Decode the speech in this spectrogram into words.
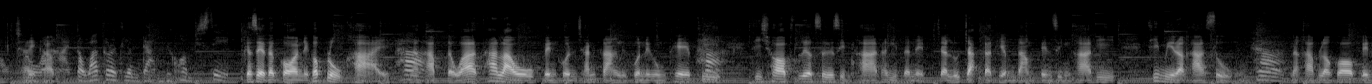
วๆใช่โรงครับอาหารแต่ว่ากระเทียมดำมีความพิเศษ เกษตรกรเนี่ยก็ปลูกขายค่ะนะครับแต่ว่าถ้าเราเป็นคนชั้นกลางหรือคนในกรุงเทพที่ค่ะที่ชอบเลือกซื้อสินค้าทางอินเทอร์เน็ต จะรู้จักกระเทียมดำเป็นสินค้าที่ที่มีราคาสูงค่ะนะครับแล้วก็เป็น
